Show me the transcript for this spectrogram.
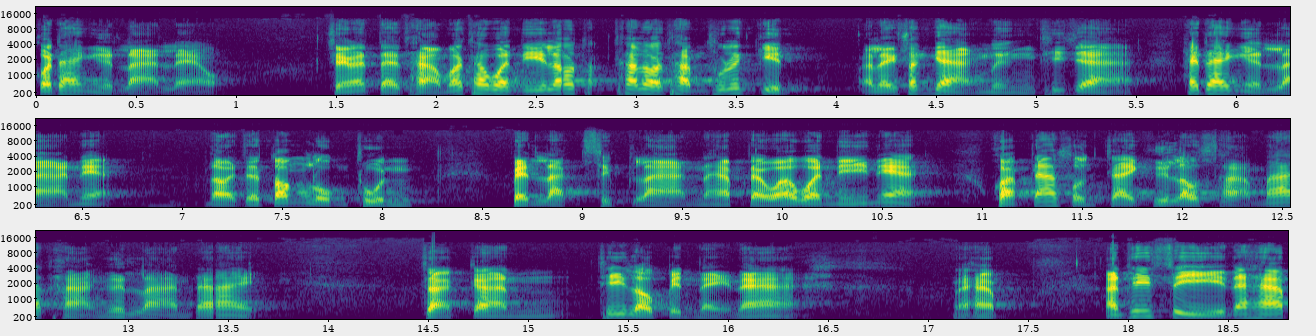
ก็ได้เงินล้านแล้วใช่ไหมแต่ถามว่าถ้าวันนี้เราถ้าเราทำธุรกิจอะไรสักอย่างหนึ่งที่จะให้ได้เงินล้านเนี่ยเราจะต้องลงทุนเป็นหลักสิบล้านนะครับ แต่ว่าวันนี้เนี่ยความน่าสนใจคือเราสามารถหาเงินล้านได้ จากการที่เราเป็นในหน้านะครับ อันที่สี่นะครับ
